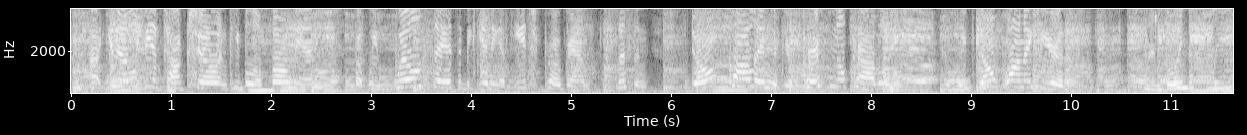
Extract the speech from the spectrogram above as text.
Uh, you know, it'll be a talk show and people will phone in, but we will say at the beginning of each program, listen, don't call in with your personal problems because we don't want to hear them. And I'm going to sleep,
